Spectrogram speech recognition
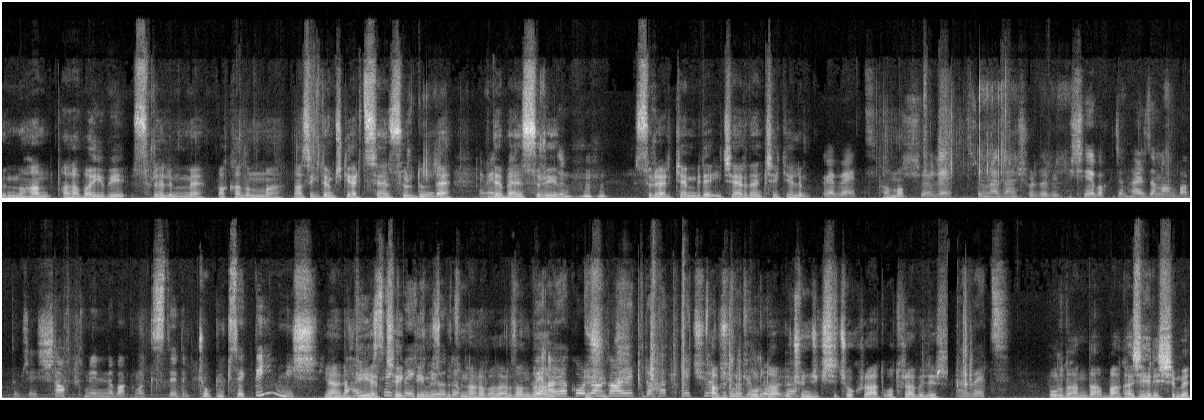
Ümmühan arabayı bir sürelim mi? Bakalım mı? Nasıl gidiyormuş? Gerçi sen sürdün de Evet, de ben süreyim. sürerken bir de içeriden çekelim. evet. Tamam. Şöyle sürmeden şurada bir, bir şeye bakacağım. Her zaman baktığım şey. Şaft tüneline bakmak istedim. Çok yüksek değilmiş. Ben Yani daha diğer yüksek çektiğimiz bekliyordum. bütün arabalardan Ve daha ayak oradan düşük. gayet rahat geçiyor Tabii çünkü tabii. Burada orada. üçüncü kişi çok rahat oturabilir. Evet. Buradan da bagaj erişimi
